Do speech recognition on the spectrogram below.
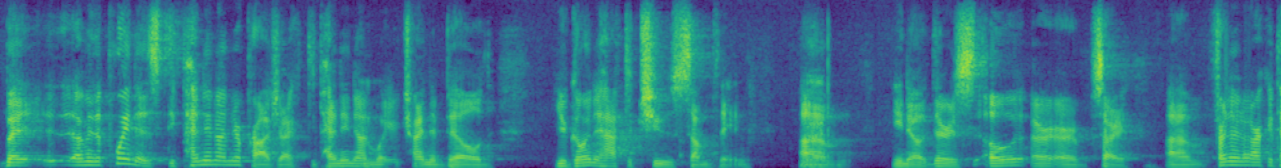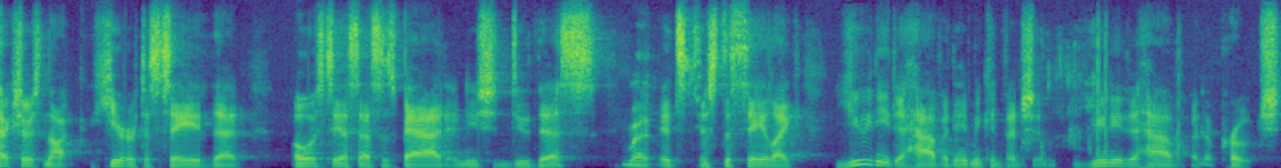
but I mean, the point is, depending on your project, depending on what you're trying to build, you're going to have to choose something. Right. Um, you know, there's oh, or, or sorry, um, front-end architecture is not here to say that OCSS is bad and you should do this. Right. It's just to say like you need to have a naming convention. You need to have an approach.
